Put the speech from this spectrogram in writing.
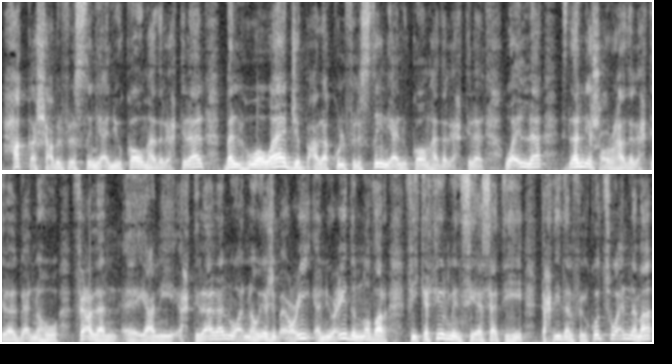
حق الشعب الفلسطيني أن يقاوم هذا الاحتلال بل هو واجب على كل فلسطيني أن يقاوم هذا الاحتلال، وإلا لن يشعر هذا الاحتلال بأنه فعلا آه، يعني احتلالا وأنه يجب أن يعيد النظر في كثير من سياساته تحديدا في القدس. وإنما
